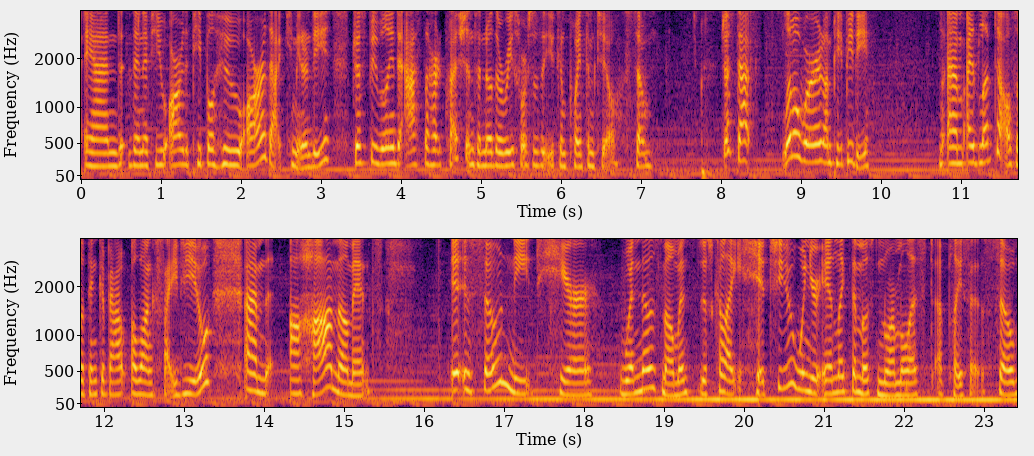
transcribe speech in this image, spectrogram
And then, if you are the people who are that community, just be willing to ask the hard questions and know the resources that you can point them to. So, just that little word on PPD. Um, I'd love to also think about alongside you um, aha moments. It is so neat to hear when those moments just kind of like hit you when you're in like the most normalist of places. So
